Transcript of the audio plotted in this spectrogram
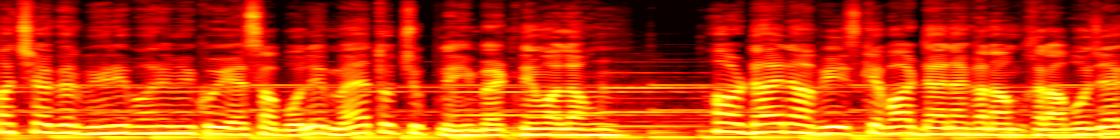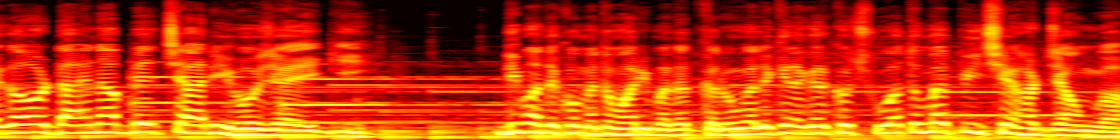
अच्छा अगर मेरे बारे में कोई ऐसा बोले, मैं तो चुप नहीं बैठने वाला हूँ। और डायना भी इसके बाद डायना का नाम खराब हो जाएगा और डायना बेचारी हो जाएगी। डीमा, देखो, मैं तुम्हारी मदद करूँगा, लेकिन अगर कुछ हुआ तो मैं पीछे हट जाऊँगा।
